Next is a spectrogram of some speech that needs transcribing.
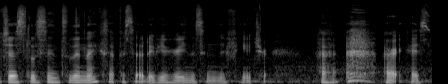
just listen to the next episode if you're hearing this in the future. All right, guys.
